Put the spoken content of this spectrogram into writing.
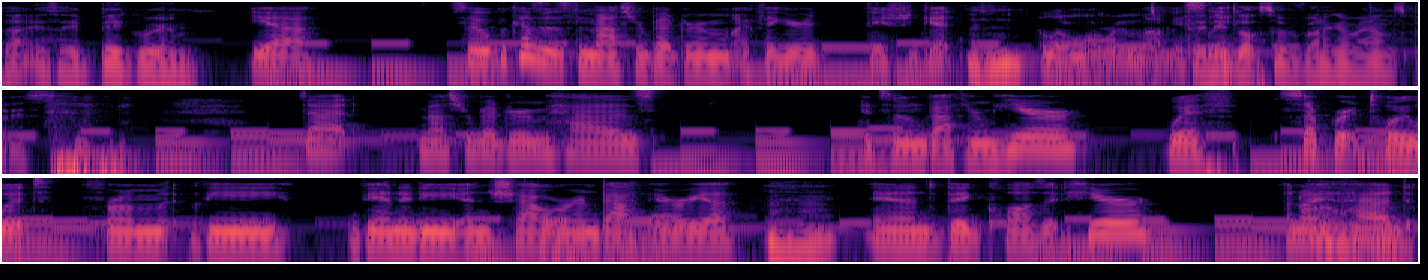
that is a big room. Yeah. So because it's the master bedroom, I figured they should get mm-hmm. a little more room, Obviously, They need lots of running around space. that master bedroom has its own bathroom here with separate toilet from the vanity and shower and bath area hmm and big closet here. And i Oh, had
